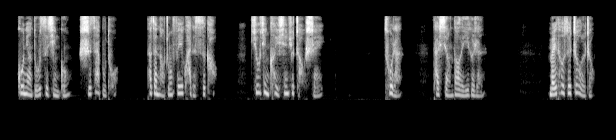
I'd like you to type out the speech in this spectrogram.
姑娘独自进宫，实在不妥。她在脑中飞快的思考，究竟可以先去找谁？突然，她想到了一个人，眉头虽皱了皱，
